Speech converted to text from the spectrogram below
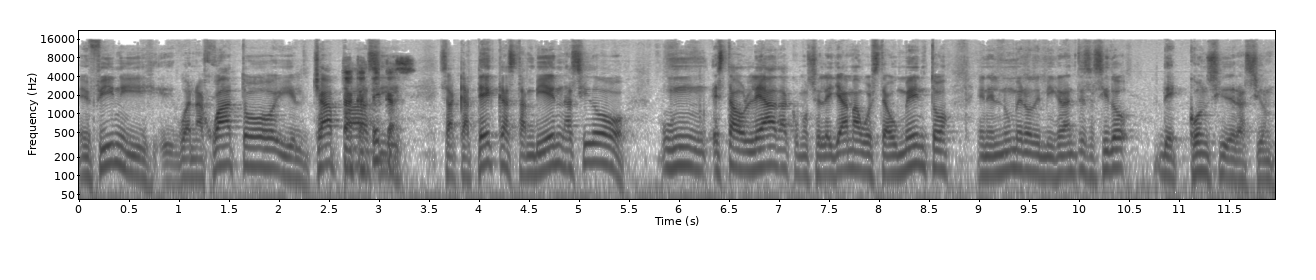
en fin, y, Guanajuato, y el Chiapas. Zacatecas. Zacatecas también. Ha sido un, esta oleada, como se le llama, o este aumento en el número de migrantes ha sido de consideración.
